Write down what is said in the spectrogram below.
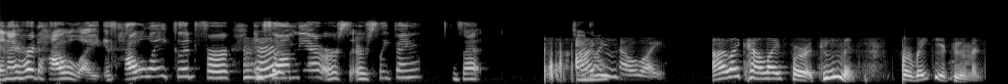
and I heard howlite. Is howlite good for mm-hmm. insomnia or or sleeping? Is that? I like howlite. I like howlite for attunements, for Reiki attunements.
